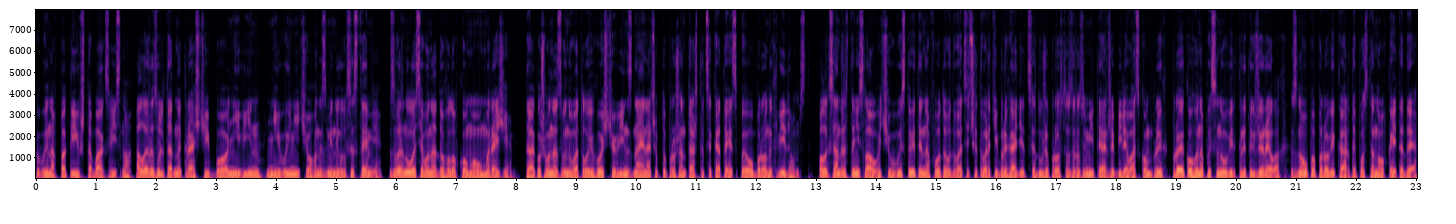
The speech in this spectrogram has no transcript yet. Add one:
Ви навпаки, в штабах, звісно, але результат не кращий, бо ні він, ні ви нічого не змінили в системі. Звернулася вона до головкома у мережі. Також вона звинуватила його, що він знає, начебто, про шантаж ТЦК та СП оборонних відомств. Олександр Станіславовичу, ви на фото в 24-й бригаді. Це дуже просто зрозуміти, адже біля вас комбриг, про якого написано у відкритих джерелах. Знову паперові карти, постановка і т.д.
